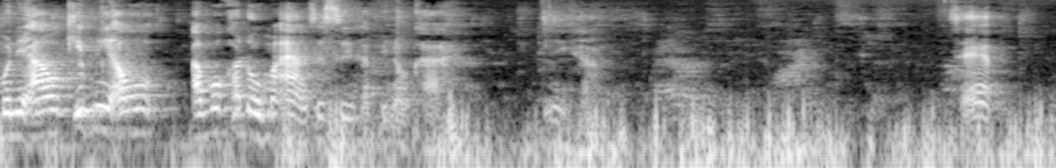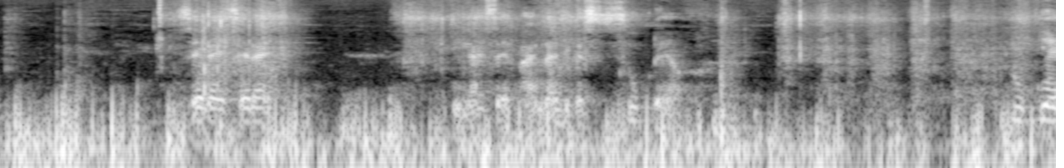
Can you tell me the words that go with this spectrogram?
วันนี้เอาคลิปนี้เอาอะโวคาโดมาอ่างซื้อๆค่ะพี่น้องค่ะ นี่ค่ะแซ่บใส่ได้ใส่ได้นี่แหละใส่ผ่านแล้วนี่ก็สุกแล้ว ลูกใหญ่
